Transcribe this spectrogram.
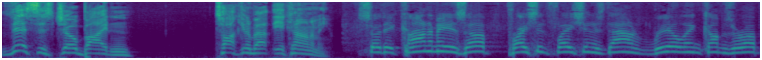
This is Joe Biden talking about the economy. So the economy is up, price inflation is down, real incomes are up,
